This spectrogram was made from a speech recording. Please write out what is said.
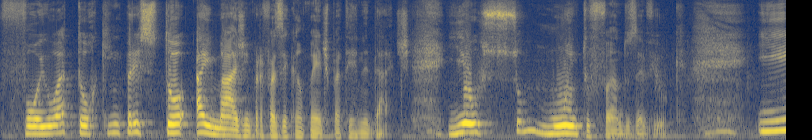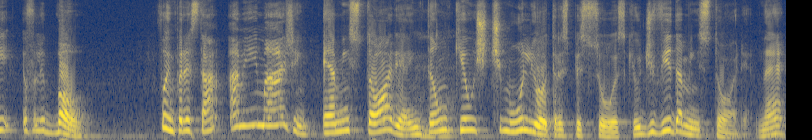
foi o ator que emprestou a imagem para fazer campanha de paternidade. E eu sou muito fã do Zé Vilker. E eu falei, bom, vou emprestar a minha imagem, é a minha história, então que eu estimule outras pessoas, que eu divida a minha história, né?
